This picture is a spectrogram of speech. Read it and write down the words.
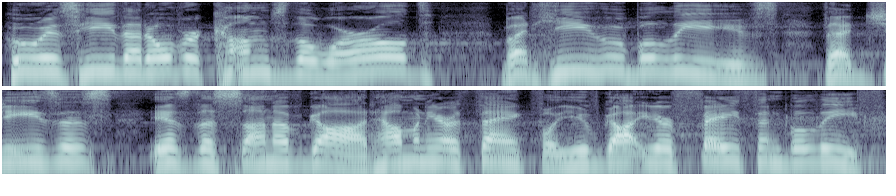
Who is he that overcomes the world? But he who believes that Jesus is the Son of God. How many are thankful? You've got your faith and belief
